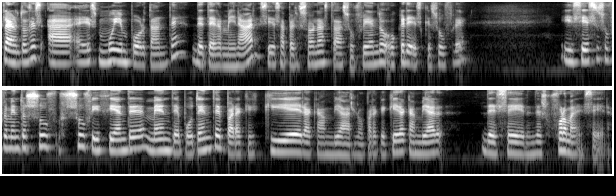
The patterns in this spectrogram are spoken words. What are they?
Claro, entonces ah, es muy importante determinar si esa persona está sufriendo o crees que sufre y si ese sufrimiento es suficientemente potente para que quiera cambiarlo, para que quiera cambiar de ser, de su forma de ser.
